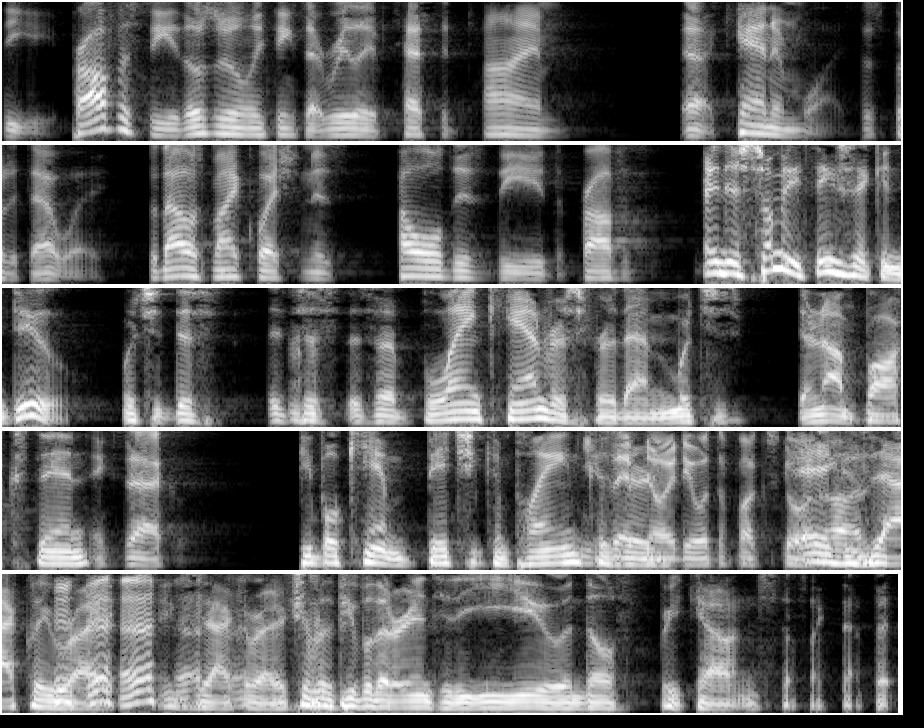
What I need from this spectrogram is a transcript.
the prophecy, those are the only things that really have tested time, uh, canon wise. Let's put it that way. So that was my question: is how old is the the prophecy? And there's so many things they can do, which this it's Mm-hmm. just it's a blank canvas for them, which is they're not boxed in. Exactly. People can't bitch and complain Because because they have no idea what the fuck's going on. exactly right, exactly right. Except for the people that are into the EU and they'll freak out and stuff like that. But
